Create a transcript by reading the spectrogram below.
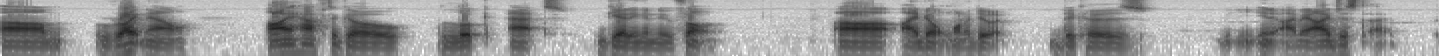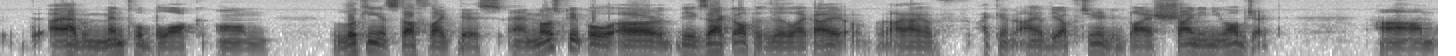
Um, right now, I have to go look at getting a new phone. Uh, I don't want to do it because, you know, I mean, I just, I, I have a mental block on looking at stuff like this, and most people are the exact opposite. They're like, I, I have, I can, I have the opportunity to buy a shiny new object. Um,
